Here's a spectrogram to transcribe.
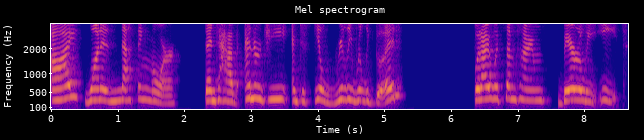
I wanted nothing more than to have energy and to feel really, really good. But I would sometimes barely eat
